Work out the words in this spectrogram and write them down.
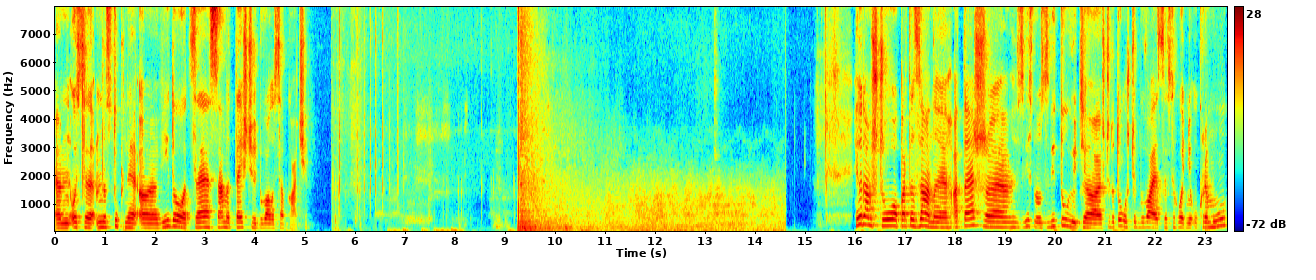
ем, ось е, наступне е, відео це саме те, що відбувалося в Качі. Я додам, що партизани, а теж, е, звісно, звітують е, щодо того, що відбувається сьогодні у Криму,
